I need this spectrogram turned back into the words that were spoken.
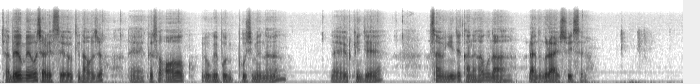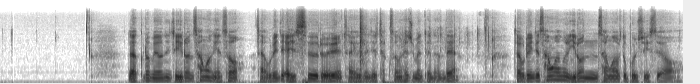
자 매우 매우 잘했어요 이렇게 나오죠 네 그래서 어 요게 보, 보시면은 네 이렇게 이제 사용이 이제 가능하구나 라는 걸 알 수 있어요 자 그러면 이제 이런 상황에서 자 우리 이제 else를 자 여기다 이제 작성을 해주면 되는데 자 우리 이제 상황을 이런 상황을 또 볼 수 있어요.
